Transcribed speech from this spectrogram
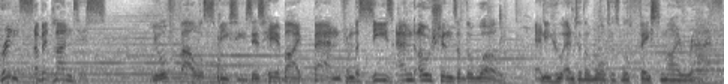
Prince of Atlantis. Your foul species is hereby banned from the seas and oceans of the world. Any who enter the waters will face my wrath.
